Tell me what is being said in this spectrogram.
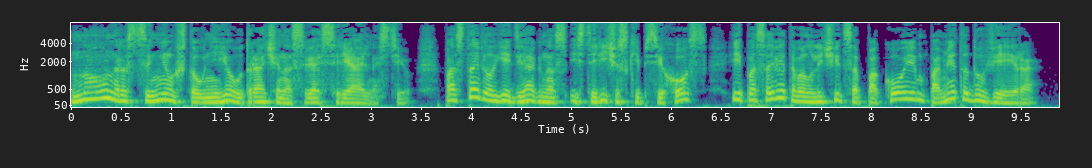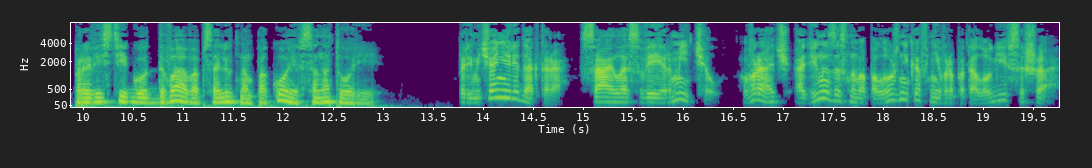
Но он расценил, что у нее утрачена связь с реальностью, поставил ей диагноз «истерический психоз» и посоветовал лечиться покоем по методу Вейера, провести год-два в абсолютном покое в санатории. Примечание редактора. Сайлас Вейер Митчелл, Врач – один из основоположников невропатологии в США.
